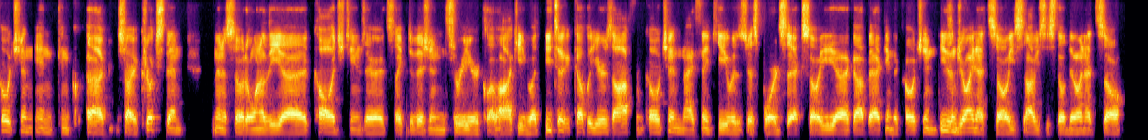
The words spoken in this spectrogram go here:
coaching in uh, sorry Crookston, Minnesota, one of the uh, college teams there. It's like Division three or club hockey. But he took a couple of years off from coaching, and I think he was just bored sick, so he uh, got back into coaching. He's enjoying it, so he's obviously still doing it. So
